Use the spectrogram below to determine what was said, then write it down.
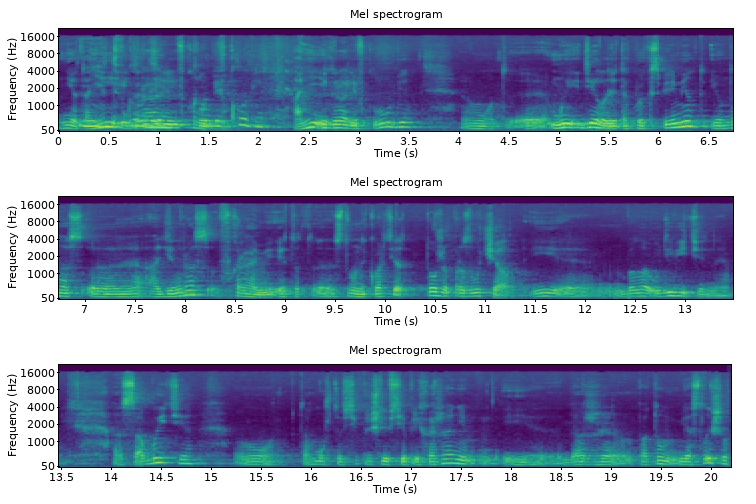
Нет, Нет они в играли в клубе. В клубе. Они играли в клубе. Вот. Э, мы делали такой эксперимент, и у нас э, один раз в храме этот э, струнный квартет тоже прозвучал. И было удивительное событие, вот, потому что все пришли все прихожане, и даже потом я слышал,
